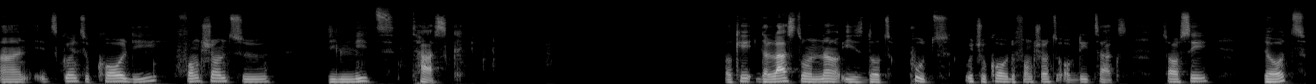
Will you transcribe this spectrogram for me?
and it's going to call the function to delete task. Okay the last one now is dot put which will call the function to update task so i'll say dot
